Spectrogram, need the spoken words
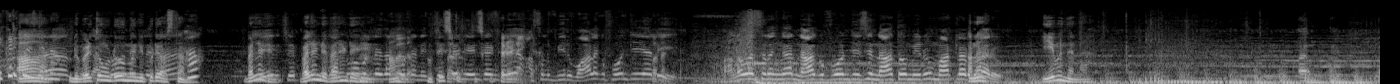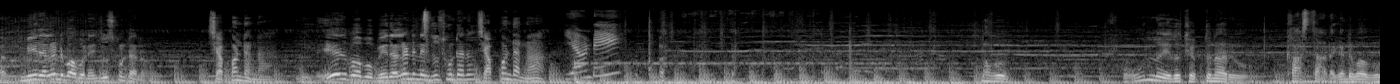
ఎక్కడికి నువ్వు వెళ్తూ ఉండు నేను ఇప్పుడే వస్తాను. వెళ్ళండి నేను చెప్పేది వెళ్ళండి మీకు వెళ్ళండి. అర్థం అవ్వట్లేదా? ఆ, నేను నువ్వు తీసుకెళ్ళు చెప్పేది ఏంటంటే అసలు మీరు వాళ్ళకి ఫోన్ చేయాలి. అనవసరంగా నాకు ఫోన్ చేసి నాతో మీరు అన్నా మాట్లాడుతున్నారు ఏమైందన్నా? మీరు వెళ్ళండి బాబు నేను చూసుకుంటాను. చెప్పండి అన్నా లేదు బాబు మీరు వెళ్ళండి నేను చూసుకుంటాను. చెప్పండి అన్నా ఏమండి? బాబు ఫోన్లో ఏదో చెప్తున్నారు. కాస్త అడగండి బాబు.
